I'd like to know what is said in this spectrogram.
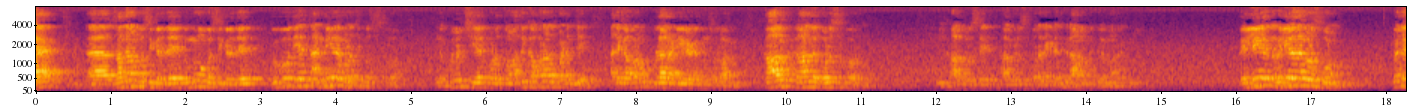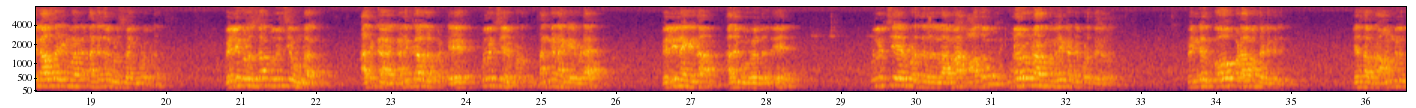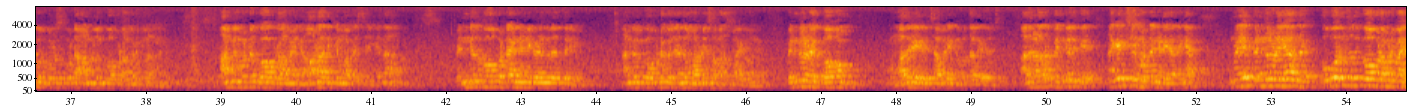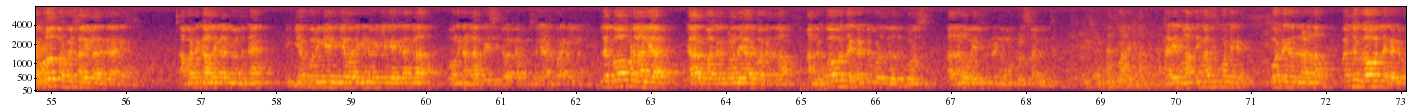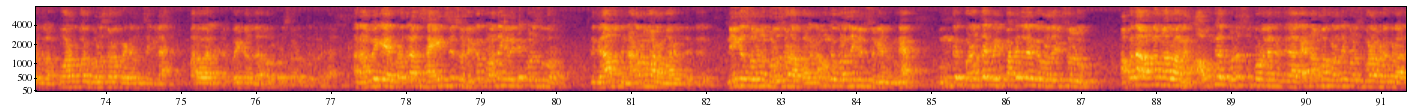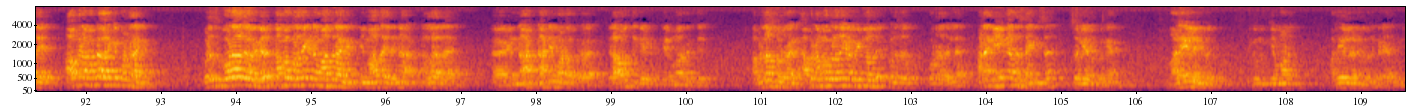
சந்தனம் பூசிக்கிறது குங்குமம் பூசிக்கிறது விபூதியை தண்ணீரை குழச்சி பூச சொல்லுவாங்க. இந்த குளிர்ச்சி ஏற்படுத்தும். அதுக்கப்புறம் அது படிஞ்சு அதுக்கப்புறம் உள்ளார நீர் எடுக்கும்னு சொல்லுவாங்க. கால் காலில் கொலுசு போறது கால் கொலுசு கால் கொலுசு போறதே கிடையாது. கிராமத்துக்குள்ள மாதிரி இருக்கு வெளியில வெளியில தான் கொலுசு போகணும் கொஞ்சம் காசு அதிகமா இருந்தா தங்கத்தில் கொலுசு வாங்கி போடக்கூடாது. வெள்ளி கொலுசு தான் குளிர்ச்சியை உண்டாக்கும். அது க- பட்டு குளிர்ச்சி ஏற்படுத்தும். தங்க நகையை விட வெள்ளி நகை தான் அதுக்கு உகந்தது. குளிர்ச்சி ஏற்படுத்துறது இல்லாம அதுவும் உணர்வு நரம்புகளை கட்டுப்படுத்துகிறது. பெண்கள் கோவப்படாம தடுக்குது. ஏன் அப்புறம் ஆண்களுக்கு ஒரு கொலுசு போட்டு ஆண்களும் கோவப்படாம இருக்கலாம். ஆண்கள் மட்டும் கோவப்படாம நீங்க ஆணாதிக்கமா பேசுறீங்கன்னா பெண்கள் கோவப்பட்டா என்ன நிகழுங்கிறது தெரியும். ஆண்கள் கோவப்பட்டு கொஞ்ச நேரம் மறுபடியும் சமரசம் ஆயிடுவாங்க பெண்களுடைய கோபம் மதுரை எரிச்சா மாதிரி எங்க பார்த்தாலும் எரிச்சு அதனாலதான் பெண்களுக்கு நகைச்சுவை மட்டும் கிடையாதுங்க. உண்மையிலேயே பெண்களுடைய அந்த ஒவ்வொரு நிமிஷத்துக்கும் கோவப்பட முடியுமா? எவ்வளவு பரமசாலிகளா இருக்கிறாங்க. நான் மட்டும் காலைல கிளம்பி வந்துட்டேன். எங்கேயோ போறீங்க எங்கேயோ வரீங்கன்னு வீட்டுல கேக்குறாங்களா? உங்க நல்லா பேசிட்டு வாங்க அப்படின்னு சொல்லி அனுப்புறாங்க இல்ல கோவப்படலாம் இல்லையா? யார் பாக்குற குழந்தை யார் பாக்குறதுலாம் அந்த கோபத்தை கட்டுப்படுத்துவது கொலுசு. அதனால ஒய்ஃபுக்கு ரெண்டு மூணு கொலுசு வாங்கி வச்சிருக்கேன். நிறைய மாத்தி மாத்தி போட்டுக்க. போட்டுக்கிறதுனாலதான் கொஞ்சம் கோபத்தை கட்டுப்படுத்தலாம். போறப்போ ஒரு கொலுசோட போயிட்டு வந்துச்சுங்களேன் பரவாயில்ல. போயிட்டு வந்தாலும் ஒரு கொலுசோட வந்துருக்காரு நம்பிக்கை ஏற்படுத்துற அந்த சயின்ஸ் சொல்லியிருக்கோம் குழந்தைங்களுக்கு கொலுசு போறோம் இது கிராமத்து நடனமாடுற மாதிரி வந்திருக்குது. நீங்க சொல்லணும் கொலுசோட பாருங்க உங்க குழந்தைங்களுக்கு சொல்லி அனுப்புங்க. உங்க குழந்தை போய் பக்கத்துல இருக்க குழந்தைக்கு சொல்லணும். அப்பதான் அவங்க மாறுவாங்க. அவங்க கொலுசு போடலங்கிறதுக்காக நம்ம குழந்தை கொலுசு போட விடக்கூடாது அவங்க மட்டும் அறிக்கை பண்றாங்க. கொலுசு போடாதவர்கள் நம்ம குழந்தைகிட்ட மாத்துறாங்க. நீ மாத்தா இது என்ன? நல்லா இல்ல. அஹ் நா- நாட்டியம் போற. கிராமத்துக்கு கேள் மாதிரி இருக்கு. அப்படிலாம் சொல்றாங்க. அப்ப நம்ம குழந்தைங்க வீட்டுல வந்து கொலுசு போடுறது இல்ல ஆனா நீங்க அந்த சயின்ஸ சொல்லி அனுப்புங்க. வளையல் அணிவது மிக முக்கியமான வளையல் அணிவது கிடையாது.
